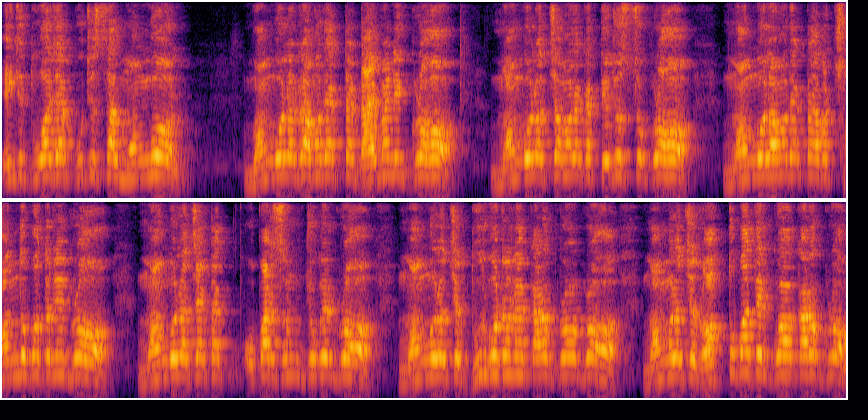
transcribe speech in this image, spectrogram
এই যে দু হাজার পঁচিশ সাল মঙ্গল মঙ্গল একটা আমাদের একটা ডাইনামিক গ্রহ, মঙ্গল হচ্ছে আমাদের একটা তেজস্ব গ্রহ, মঙ্গল আমাদের একটা আবার ছন্দপতনের গ্রহ, মঙ্গল হচ্ছে একটা অপারেশন যোগের গ্রহ, মঙ্গল হচ্ছে দুর্ঘটনার কারক গ্রহ গ্রহ, মঙ্গল হচ্ছে রক্তপাতের কারক গ্রহ,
